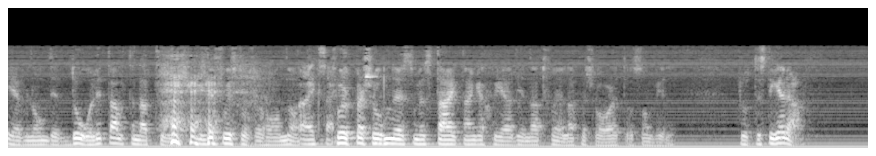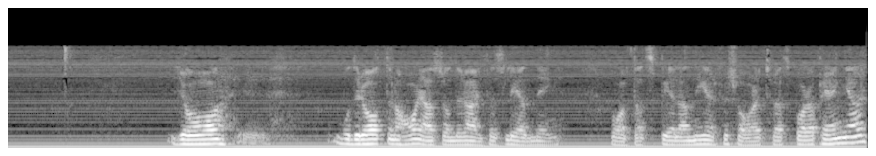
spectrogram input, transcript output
även om det är ett dåligt alternativ. Men det får ju stå för honom. Ja, för personer som är starkt engagerade i nationella försvaret och som vill protestera. Ja, Moderaterna har ju alltså under Reinfeldts ledning valt att spela ner försvaret för att spara pengar.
